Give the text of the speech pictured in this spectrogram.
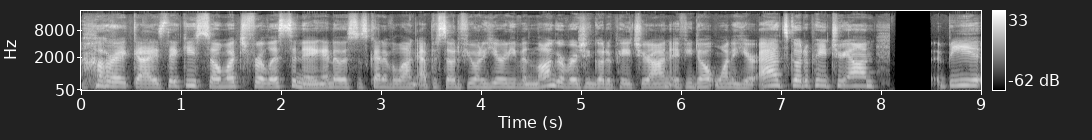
All right, guys, thank you so much for listening. I know this is kind of a long episode. If you want to hear an even longer version, go to Patreon. If you don't want to hear ads, go to Patreon. Be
